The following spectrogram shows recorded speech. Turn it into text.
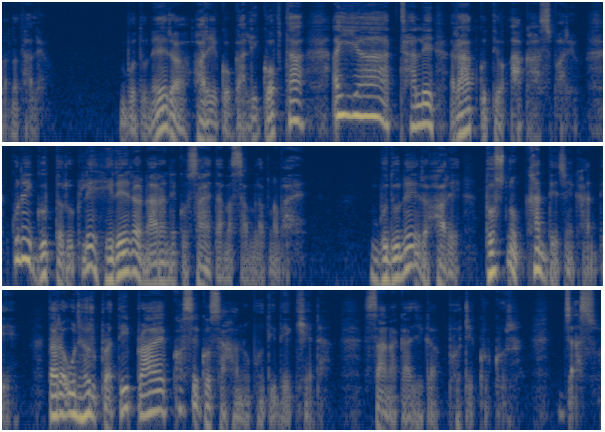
गर्न थाल्यो। बुदुने र हरेको गाली गोप्था अय्या थाले रातको त्यो आकाश भर्यो। कुनै गुप्त रूपले हिरे र नारायणको सहायतामा संलग्न भए। बुदुने र हरे धोस्नु खाद्य चाहिँ खाद्य तर उनीहरूप्रति प्राय कसैको सहानुभूति देखिएन। साना काजीका भोटे कुकुर जासु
